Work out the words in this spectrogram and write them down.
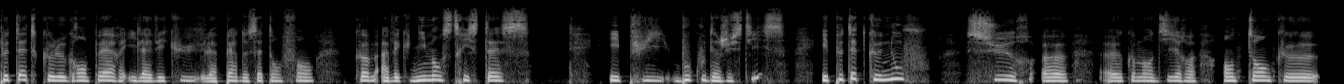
peut-être que le grand-père, il a vécu la perte de cet enfant comme avec une immense tristesse et puis beaucoup d'injustice, et peut-être que nous, sur comment dire en tant que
